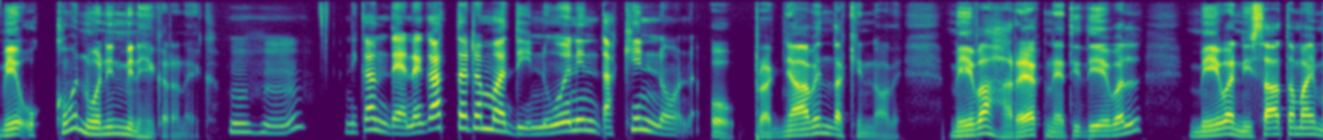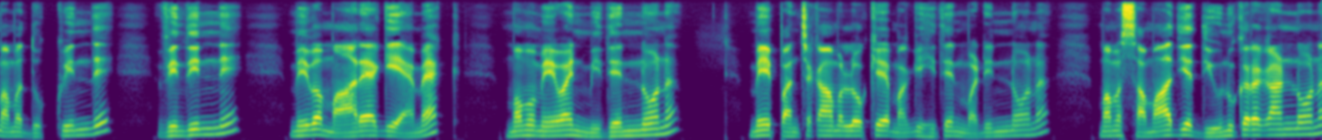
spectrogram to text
මේ ඔක්කොම නුවණින් මෙනෙහි කරන එක. නිකන් දැනගත්තට මදි නුවණින් දකින්න ඕන. ඔව් ප්‍රඥාවෙන් දකින්න ඕනේ. මේවා හරයක් නැති දේවල් මේවා නිසා තමයි මම දුක් විඳේ, විඳින්නේ. මේවා මායාවේ ඇමක්. මම මේවෙන් මිදෙන්න ඕන. මේ පංචකාම ලෝකයේ මගේ හිතෙන් මඩින්න ඕන. මම සමාධිය දියුණු කරගන්න ඕන.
